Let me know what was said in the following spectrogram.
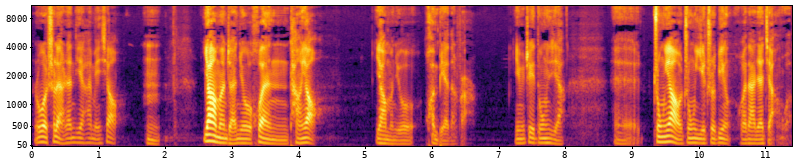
如果吃两三天还没效，嗯，要么咱就换汤药，要么就换别的方。因为这东西啊，呃，中药中医治病，我和大家讲过，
